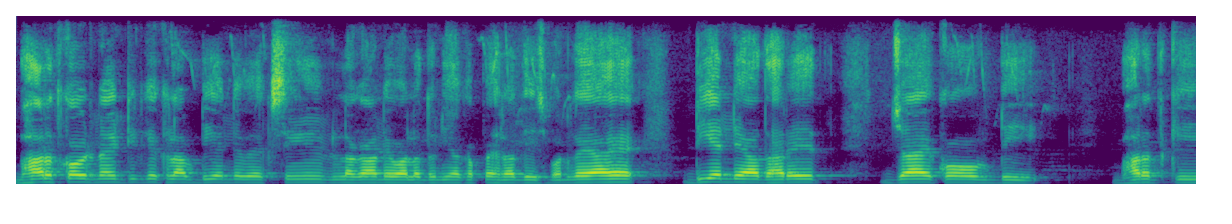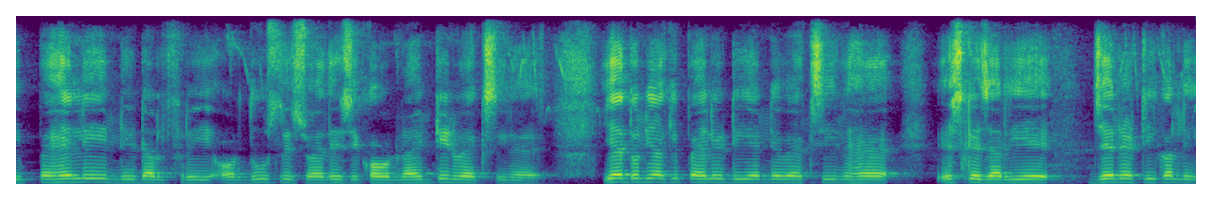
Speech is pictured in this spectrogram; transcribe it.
भारत कोविड नाइन्टीन के खिलाफ डीएनए वैक्सीन लगाने वाला दुनिया का पहला देश बन गया है। डीएनए आधारित जायकोव डी भारत की पहली नीडल फ्री और दूसरी स्वदेशी कोविड नाइन्टीन वैक्सीन है। यह दुनिया की पहली डीएनए वैक्सीन है। इसके ज़रिए जेनेटिकली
